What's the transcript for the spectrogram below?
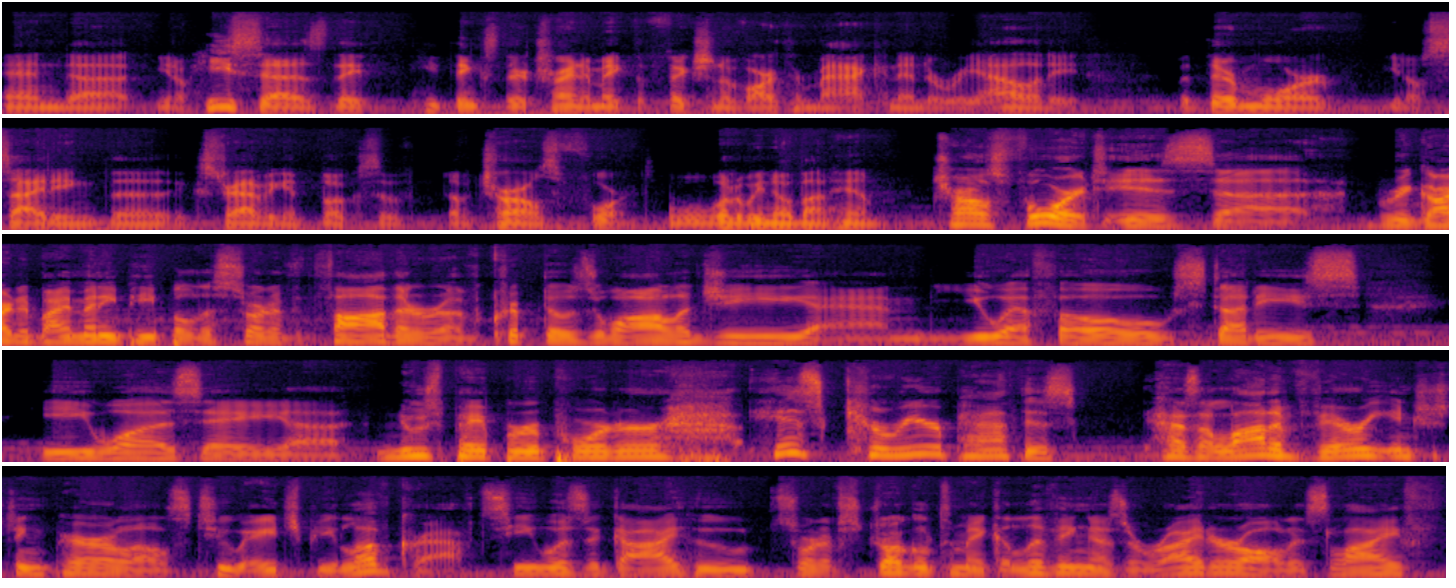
And uh, you know, he says they he thinks they're trying to make the fiction of Arthur Machen into reality, but they're more you know citing the extravagant books of, of Charles Fort. What do we know about him? Charles Fort is uh, regarded by many people as sort of the father of cryptozoology and UFO studies. He was a uh, newspaper reporter. His career path is has a lot of very interesting parallels to H.P. Lovecraft's. He was a guy who sort of struggled to make a living as a writer all his life.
